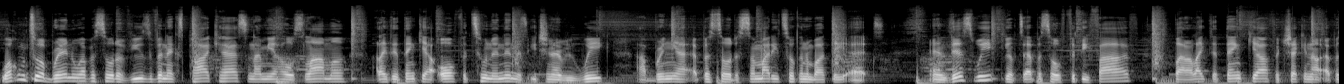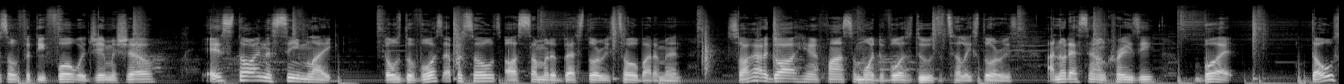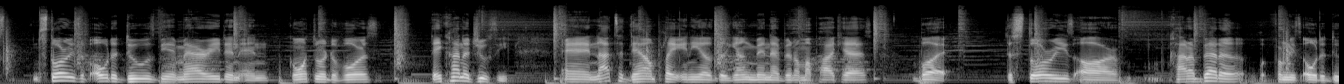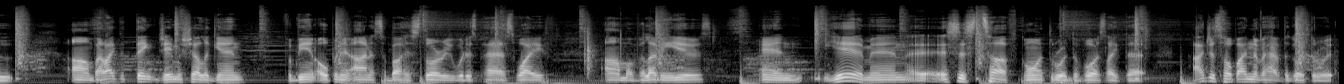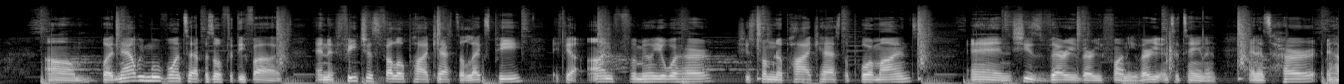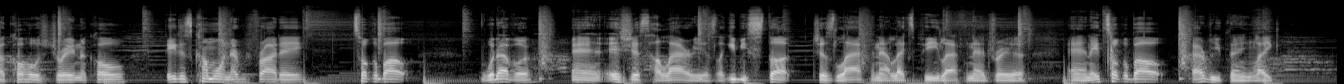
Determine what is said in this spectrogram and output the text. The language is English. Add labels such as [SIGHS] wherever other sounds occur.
Welcome to a brand new episode of Views of an Ex podcast, and I'm your host Lama. I'd like to thank y'all all for tuning in as each and every week. I bring y'all an episode of somebody talking about their ex. And this week, we're up to episode 55, but I'd like to thank y'all for checking out episode 54 with Jay Michelle. It's starting to seem like those divorce episodes are some of the best stories told by the men. So I gotta go out here and find some more divorced dudes to tell their stories. I know that sounds crazy, but those stories of older dudes being married and, and going through a divorce, they kind of juicy. And not to downplay any of the young men that have been on my podcast, but the stories are kind of better from these older dudes. Um, but I'd like to thank Jay Michelle again for being open and honest about his story with his past wife um, of 11 years. And yeah, man, it's just tough going through a divorce like that. I just hope I never have to go through it. Um, but now we move on to episode 55, and it features fellow podcaster Lex P. If you're unfamiliar with her, she's from the podcast The Poor Minds, and she's very, very funny, very entertaining. And it's her and her co-host Dre Nicole. They just come on every Friday, talk about whatever, and it's just hilarious. Like you'd be stuck just laughing at Lex P, laughing at Drea, and they talk about everything, like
